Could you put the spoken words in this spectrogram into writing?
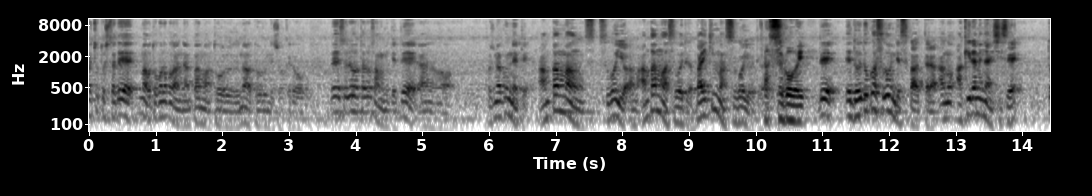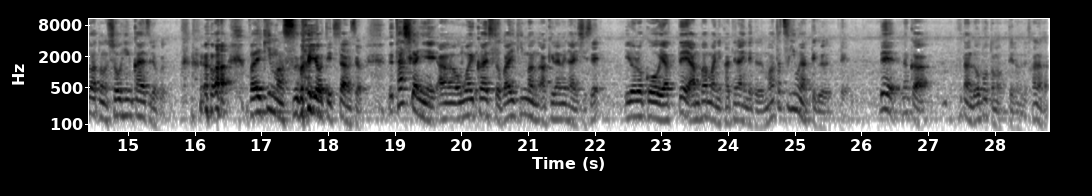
まあ、ちょっと下で、まあ、男の子なんでアンパンマン通るのは通るんでしょうけどでそれを太郎さんが見ててあの小島君ねってアンパンマンすごいよ。アンパンマンはすごいというかバイキンマンすごいよって言わあれて。すごい。でえどういうとこがすごいんですかって言ったらあの諦めない姿勢。とあとの商品開発力。はバイキンマンすごいよって言ってたんですよ。で確かにあの思い返すとバイキンマンの諦めない姿勢。いろいろこうやってアンパンマンに勝てないんだけどまた次もやってくるって。でなんか普段ロボット乗ってるんですか？なんか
